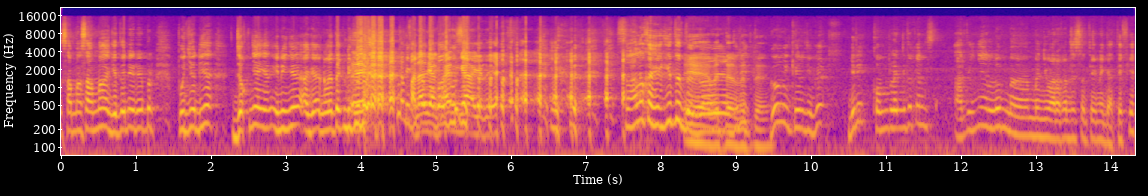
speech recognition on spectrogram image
sama-sama gitu dia, dia punya dia joknya yang ininya agak ngeletek dikit Padahal yang lain enggak gitu ya. selalu kayak gitu tuh Iya, selalu. betul, jadi betul. gue mikir juga jadi komplain itu kan artinya lu me- menyuarakan sesuatu yang negatif ya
